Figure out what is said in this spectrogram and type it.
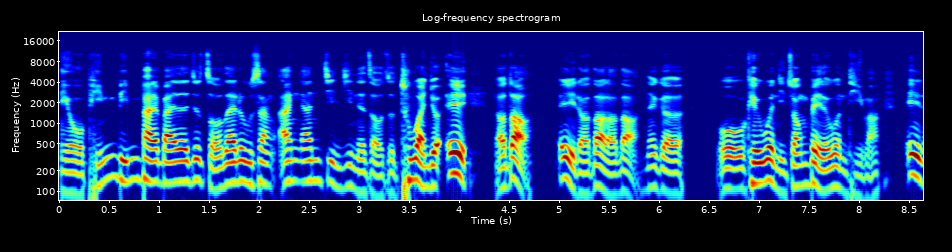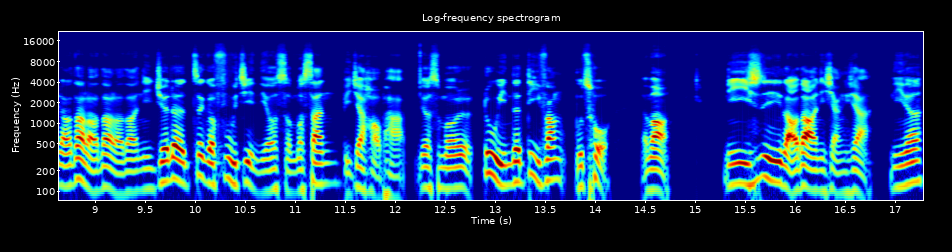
哎呦，平平白白的就走在路上，安安静静的走着，突然就哎，老道，哎，老道，老道，那个。我我可以问你装备的问题吗？诶，老道老道老道，你觉得这个附近有什么山比较好爬？有什么露营的地方不错？有没有？你是一老大，你想一下，你呢？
